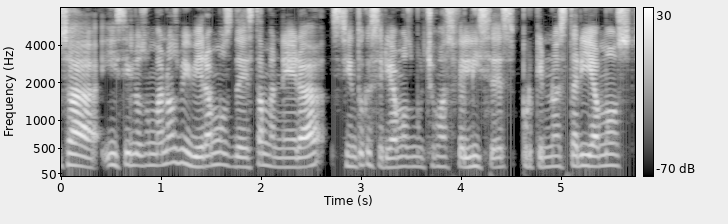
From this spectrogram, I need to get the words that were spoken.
O sea, y si los humanos viviéramos de esta manera, siento que seríamos mucho más felices porque no estaríamos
